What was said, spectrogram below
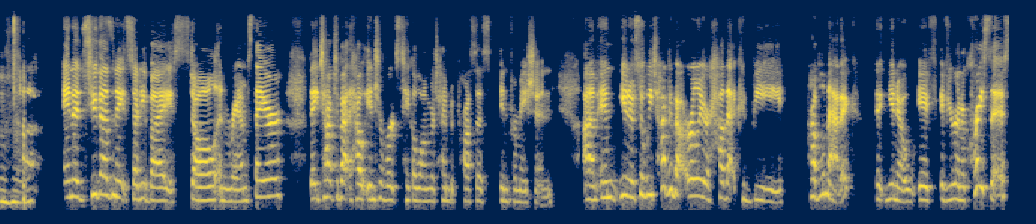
Mm-hmm. Uh, in a 2008 study by Stahl and Rammsayer, they talked about how introverts take a longer time to process information. Um, and, you know, so we talked about earlier how that could be problematic. Uh, you know, if, if you're in a crisis,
